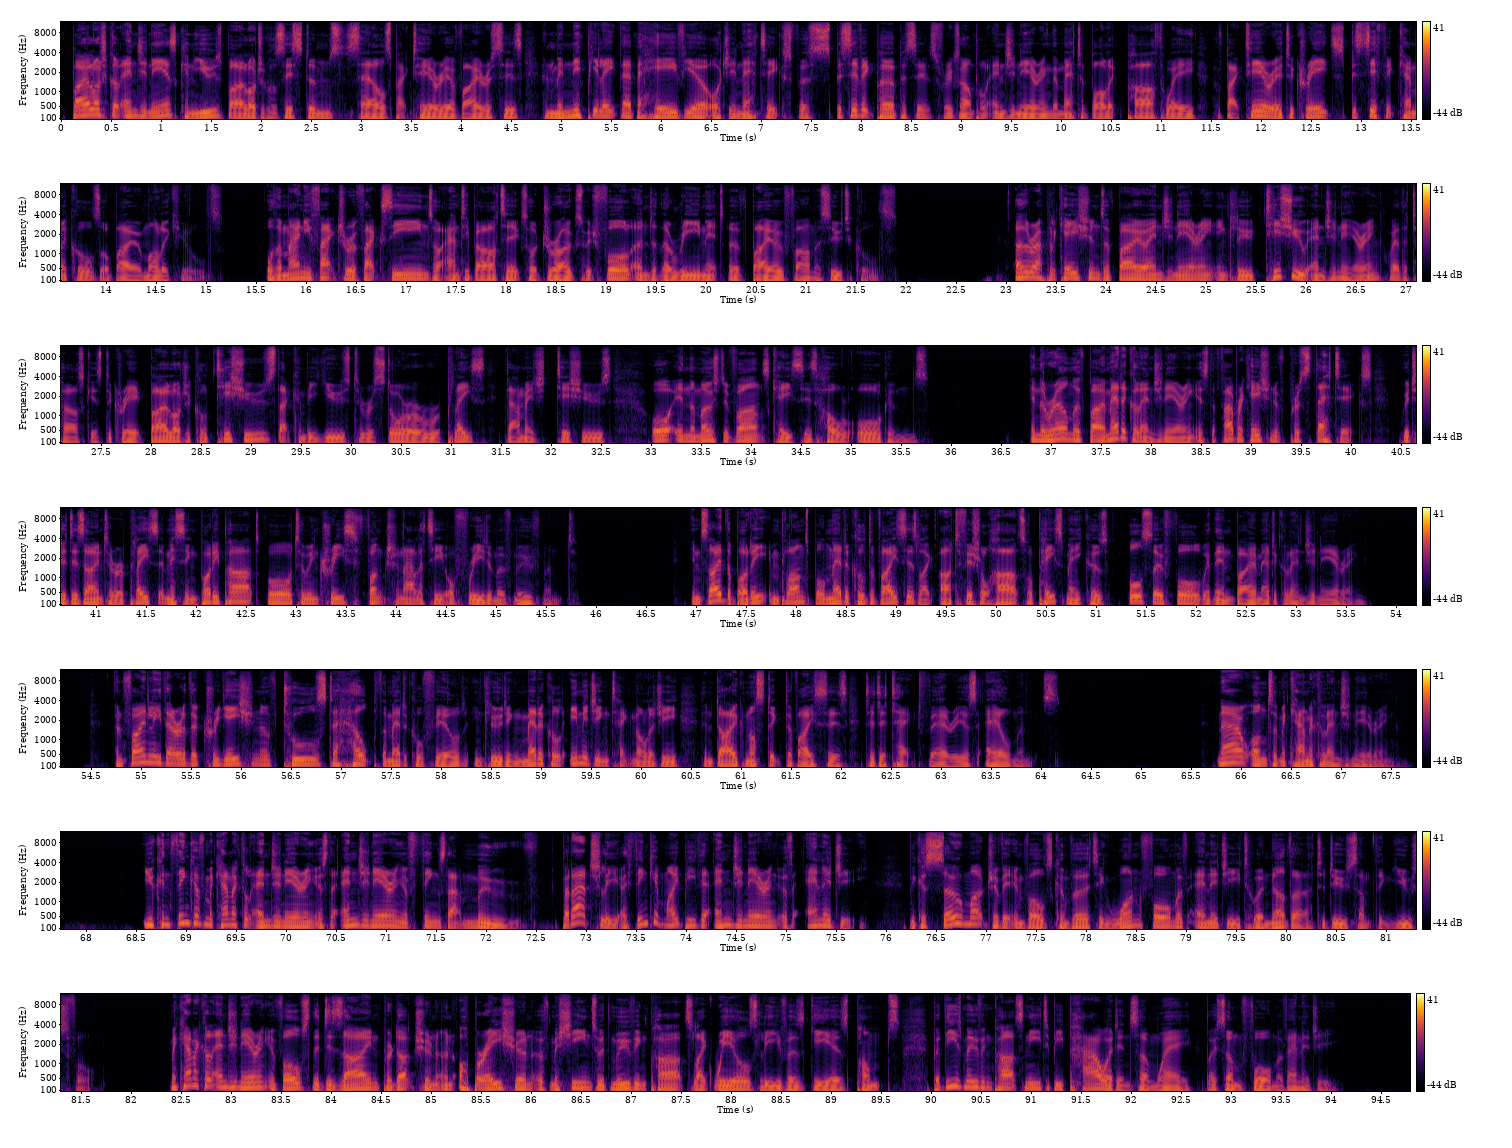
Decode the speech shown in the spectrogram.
Biological engineers can use biological systems, cells, bacteria, viruses, and manipulate their behavior or genetics for specific purposes, for example, engineering the metabolic pathway of bacteria to create specific chemicals or biomolecules. Or the manufacture of vaccines or antibiotics or drugs which fall under the remit of biopharmaceuticals. Other applications of bioengineering include tissue engineering, where the task is to create biological tissues that can be used to restore or replace damaged tissues, or in the most advanced cases, whole organs. In the realm of biomedical engineering is the fabrication of prosthetics, which are designed to replace a missing body part or to increase functionality or freedom of movement. Inside the body, implantable medical devices like artificial hearts or pacemakers also fall within biomedical engineering. And finally, there are the creation of tools to help the medical field, including medical imaging technology and diagnostic devices to detect various ailments. Now, on to mechanical engineering. You can think of mechanical engineering as the engineering of things that move, but actually, I think it might be the engineering of energy because so much of it involves converting one form of energy to another to do something useful. Mechanical engineering involves the design, production, and operation of machines with moving parts like wheels, levers, gears, pumps, but these moving parts need to be powered in some way by some form of energy.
